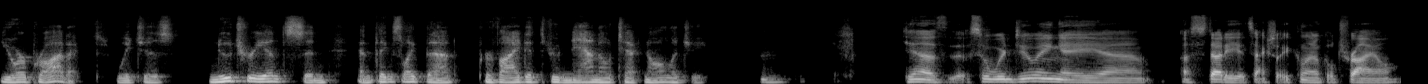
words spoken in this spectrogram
your product, which is nutrients and, and things like that provided through nanotechnology? Hmm. Yeah, so we're doing a uh, a study. It's actually a clinical trial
